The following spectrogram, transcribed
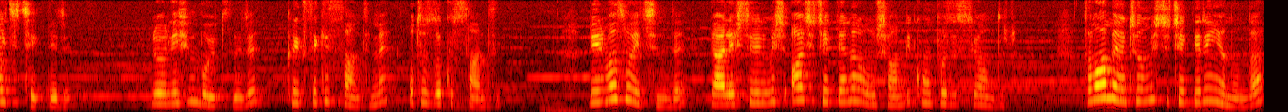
Ay Çiçekleri Rölyefin boyutları 48 santime 39 santim. Bir vazo içinde yerleştirilmiş ay çiçeklerinden oluşan bir kompozisyondur. Tamamen açılmış çiçeklerin yanında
